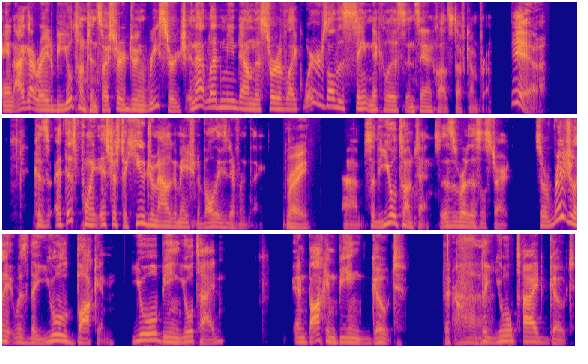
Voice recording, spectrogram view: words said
and I got ready to be Jultomten. So I started doing research, and that led me down this sort of like, where's all this St. Nicholas and Santa Claus stuff come from? yeah. Because at this point, it's just a huge amalgamation of all these different things. Right. Um, so the Yule Tomten. So this is where this will start. So originally it was the Yule Bakken. Yule being Yuletide, and Bakken being goat. The Ah. the Yuletide goat,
